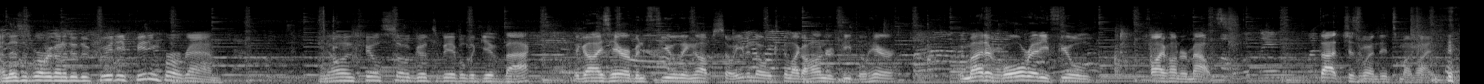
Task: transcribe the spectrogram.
And this is where we're gonna do the 3D feeding program. You know, it feels so good to be able to give back. The guys here have been fueling up, so even though it's been like 100 people here, we might have already fueled 500 mouths. That just went into my mind.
